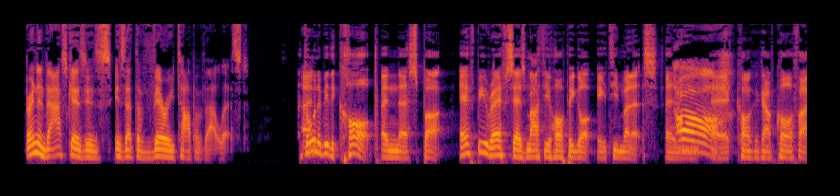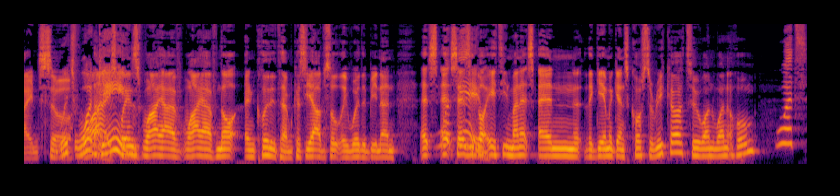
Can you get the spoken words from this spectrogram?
Brandon Vazquez is is at the very top of that list. I don't want to be the cop in this, but FB ref says Matthew Hoppe got 18 minutes in Oh. uh, Concacaf qualifying. So Which- what that game? explains why I've why I've not included him because he absolutely would have been in. It's, it says he got 18 minutes in the game against Costa Rica, 2-1 win at home. What?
